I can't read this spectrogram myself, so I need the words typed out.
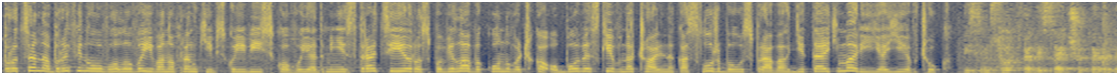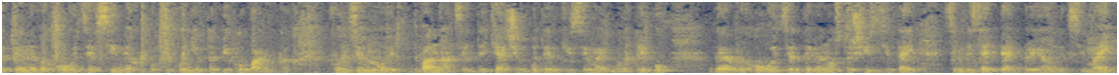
Про це на брифінгу в голови Івано-Франківської військової адміністрації розповіла виконувачка обов'язків начальника служби у справах дітей Марія Євчук. 854 дитини виховуються в сім'ях опікунів та піклувальниках. Функціонують 12 дитячих будинків сімейного типу, де виховується 96 дітей, 75 прийомних сімей,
